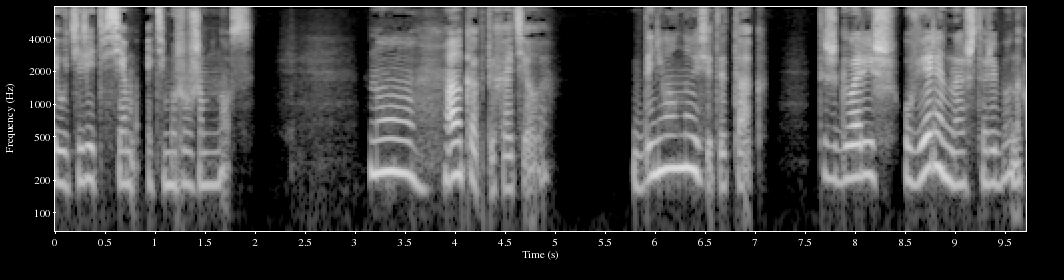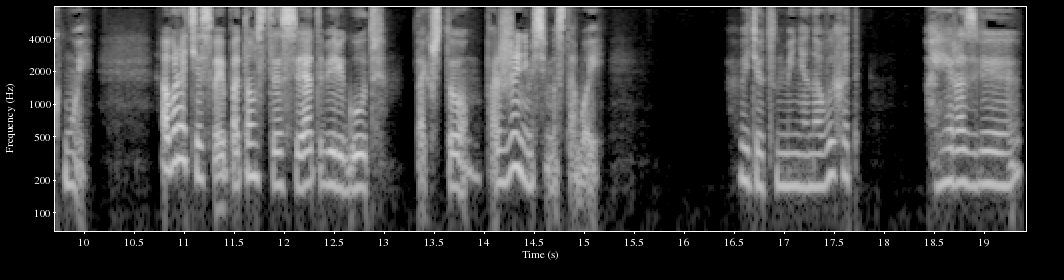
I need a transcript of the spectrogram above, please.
и утереть всем этим ружем нос. «Ну, а как ты хотела?» «Да не волнуйся ты так. Ты же говоришь уверенно, что ребенок мой. А братья свои потомства свято берегут. Так что поженимся мы с тобой». Ведет он меня на выход, а я разве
